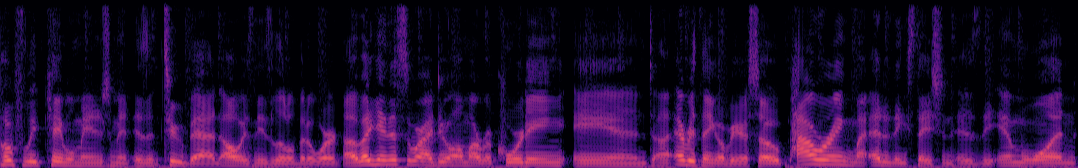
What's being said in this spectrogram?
hopefully cable management isn't too bad. Always needs a little bit of work. Uh, but again, this is where I do all my recording and uh, everything over here. So powering my editing station is the M1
